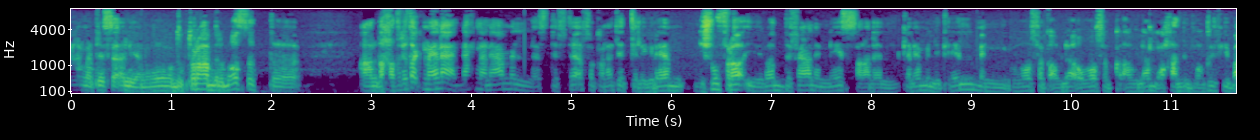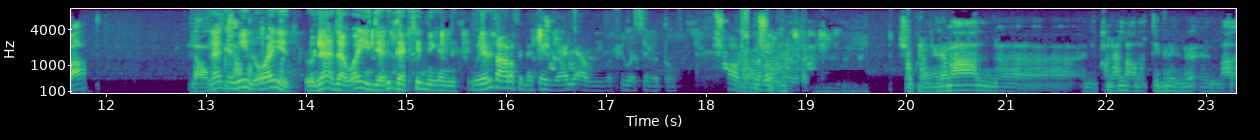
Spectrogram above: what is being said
قبل ما تسأل يعني هو دكتور عبد الباسط آه، عند حضرتك مانع إن إحنا نعمل استفتاء في قناة التليجرام نشوف رأي رد فعل الناس على الكلام اللي اتقال من اوافق أو لا أوافق أو لم أحدد موقفي بعد؟ لو لا مفيش جميل أؤيد. لا ده أؤيد. يا ريت ده يفيدني جميل. ويا ريت أعرف النتائج يعني أو يبقى في وسيلة تواصل حاضر. شكرا شكرا. يا جماعة ال- القناة اللي على التليجرام على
